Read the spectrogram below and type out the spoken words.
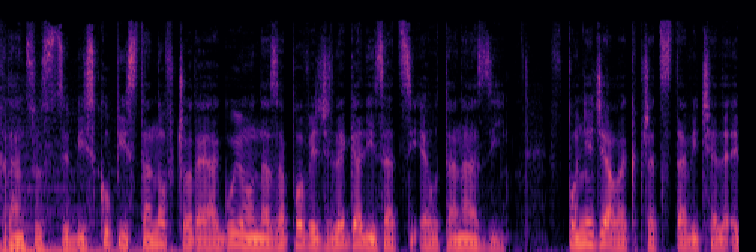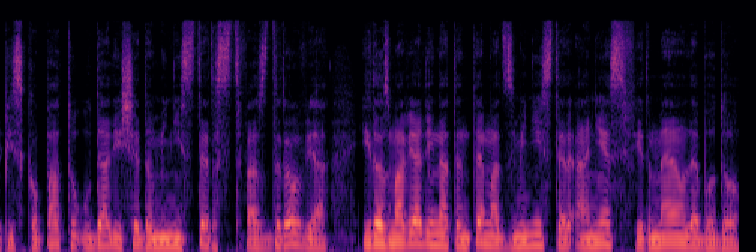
Francuscy biskupi stanowczo reagują na zapowiedź legalizacji eutanazji. W poniedziałek przedstawiciele episkopatu udali się do Ministerstwa Zdrowia i rozmawiali na ten temat z minister Agnès Firmin-Lebaudot,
